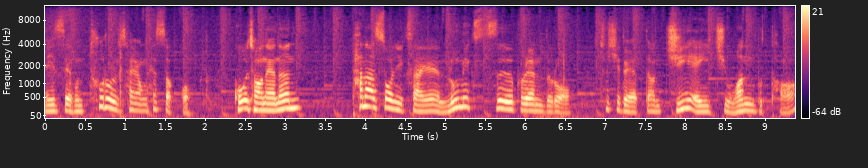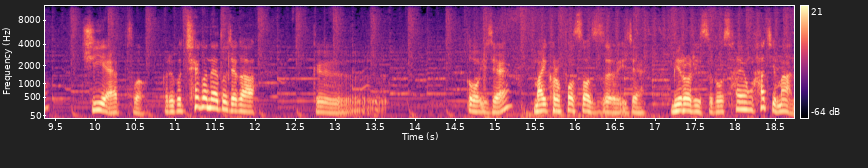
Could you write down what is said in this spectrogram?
A7 2를 사용했었고 그 전에는 파나소닉사의 루믹스 브랜드로 출시되었던 GH1부터 GF 그리고 최근에도 제가 그 또 이제 Micro Four Thirds 이제 미러리스로 사용하지만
